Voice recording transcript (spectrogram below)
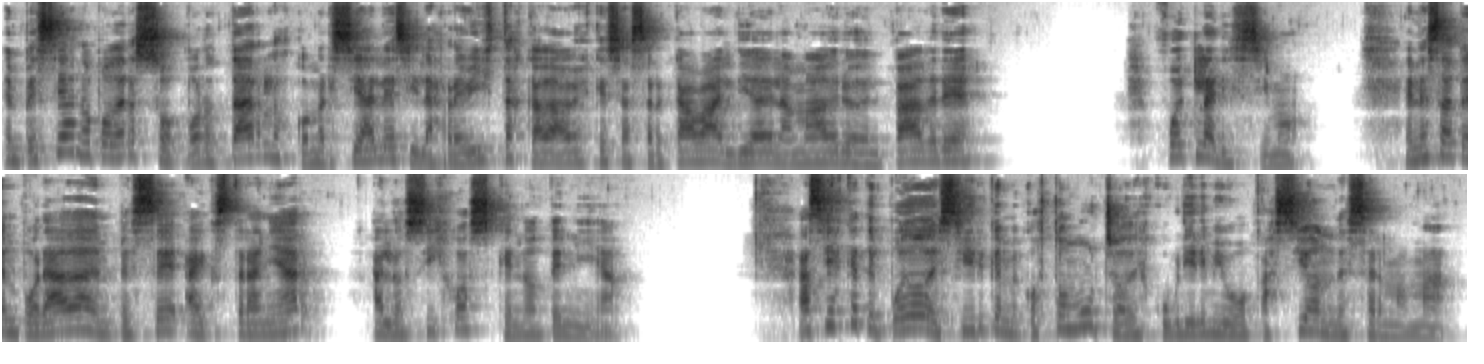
Empecé a no poder soportar los comerciales y las revistas cada vez que se acercaba el Día de la Madre o del Padre. Fue clarísimo. En esa temporada empecé a extrañar a los hijos que no tenía. Así es que te puedo decir que me costó mucho descubrir mi vocación de ser mamá.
